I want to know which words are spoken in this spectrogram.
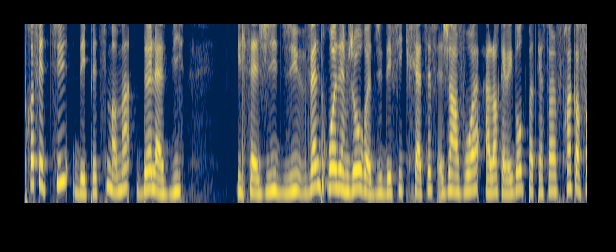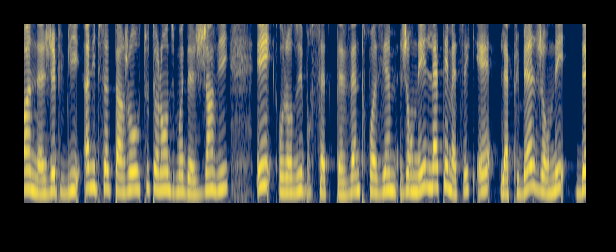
Profites-tu des petits moments de la vie? Il s'agit du 23e jour du défi créatif J'envoie, alors qu'avec d'autres podcasteurs francophones, je publie un épisode par jour tout au long du mois de janvier. Et aujourd'hui, pour cette 23e journée, la thématique est la plus belle journée de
